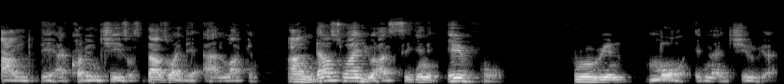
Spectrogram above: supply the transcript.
And they are calling Jesus. That's why they are laughing. And that's why you are seeing evil flowing more in Nigeria.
